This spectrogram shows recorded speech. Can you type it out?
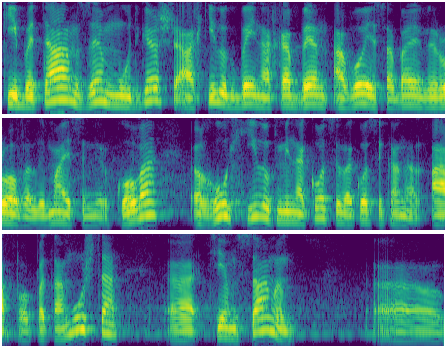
Кибетам зе мудгаш ахилук бейнаха бен авоя сабая верова лимайса миркова – Гу хилук минакоци лакоци канал. А потому что э, тем самым э,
